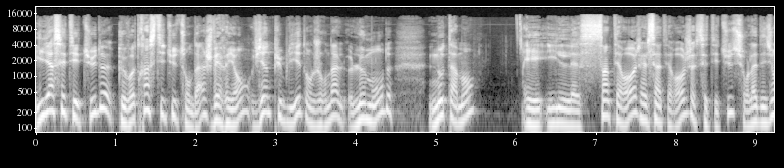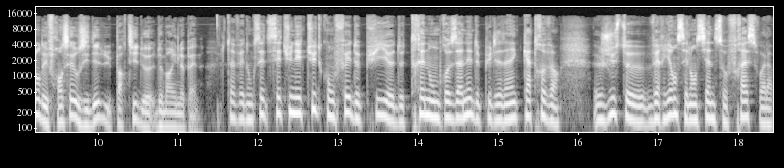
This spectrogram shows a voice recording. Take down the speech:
il y a cette étude que votre institut de sondage, Verian, vient de publier dans le journal Le monde, notamment et il s'interroge, elle s'interroge, cette étude, sur l'adhésion des Français aux idées du parti de, Marine Le Pen. Tout à fait. Donc c'est une étude qu'on fait depuis euh, de très nombreuses années, depuis les années 80. Euh, juste euh, Verian, c'est l'ancienne Sofres, voilà.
